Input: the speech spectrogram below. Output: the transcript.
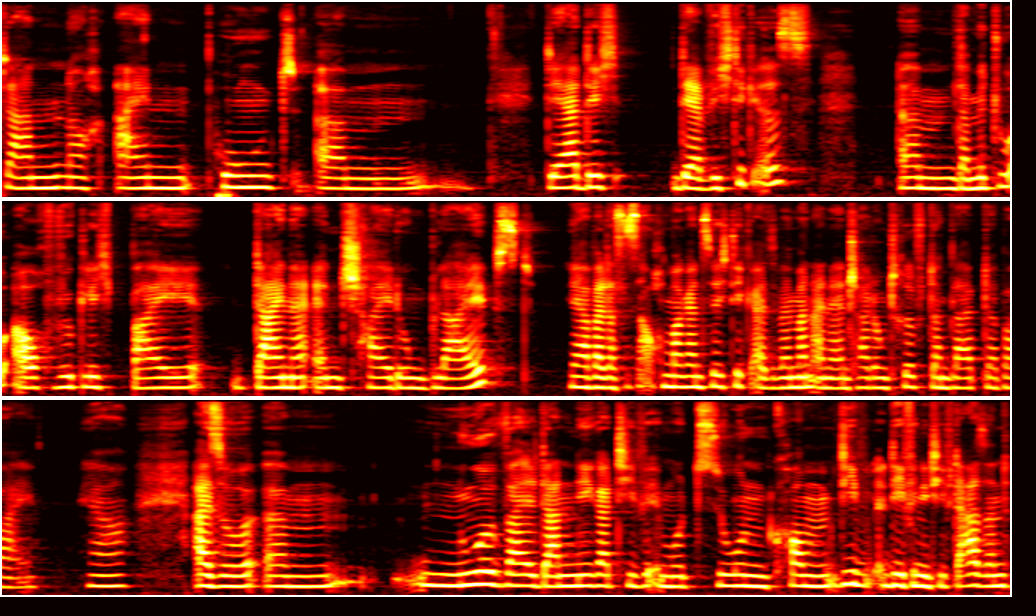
dann noch ein Punkt, ähm, der dich, der wichtig ist, ähm, damit du auch wirklich bei deiner Entscheidung bleibst. Ja, weil das ist auch immer ganz wichtig. Also wenn man eine Entscheidung trifft, dann bleib dabei. Ja, also ähm, nur weil dann negative Emotionen kommen, die definitiv da sind,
